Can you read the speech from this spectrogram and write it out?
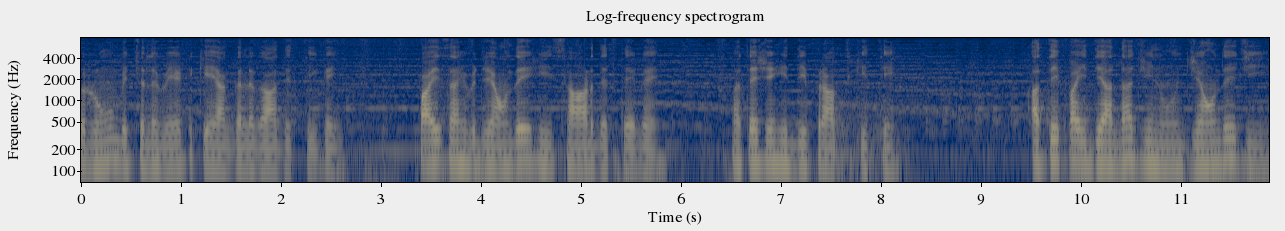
ਰੂਹ ਵਿੱਚ ਲਵੇਟ ਕੇ ਅੱਗ ਲਗਾ ਦਿੱਤੀ ਗਈ। ਭਾਈ ਸਾਹਿਬ ਜਿਉਂਦੇ ਹੀ ਸਾੜ ਦਿੱਤੇ ਗਏ ਅਤੇ ਸ਼ਹੀਦੀ ਪ੍ਰਾਪਤ ਕੀਤੀ। ਅਤੇ ਭਾਈ ਦਿਆਲਾ ਜੀ ਨੂੰ ਜਿਉਂਦੇ ਜੀ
